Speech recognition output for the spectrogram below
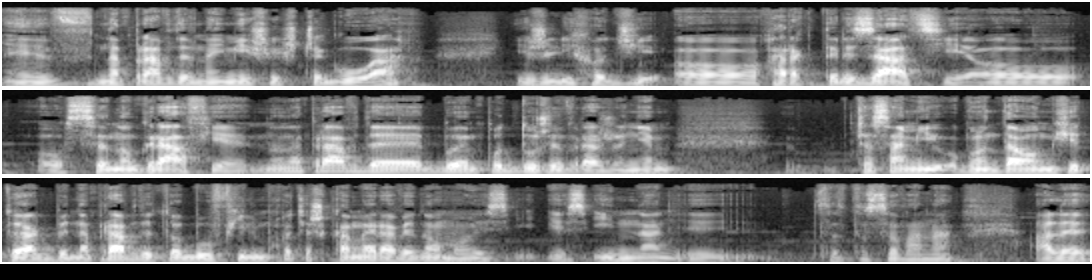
yy, w naprawdę w najmniejszych szczegółach, jeżeli chodzi o charakteryzację, o, o scenografię. No naprawdę byłem pod dużym wrażeniem czasami oglądało mi się to, jakby naprawdę to był film, chociaż kamera, wiadomo, jest, jest inna zastosowana, ale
